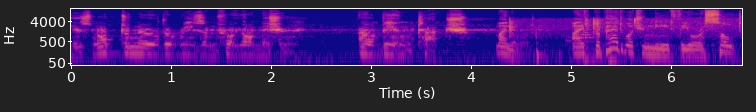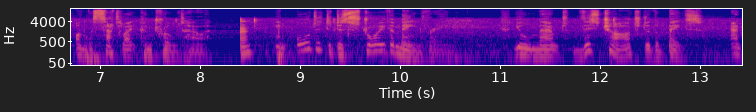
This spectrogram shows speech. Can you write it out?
he is not to know the reason for your mission. I'll be in touch. My lord, I've prepared what you need for your assault on the satellite control tower. Huh? In order to destroy the mainframe, you'll mount this charge to the base and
